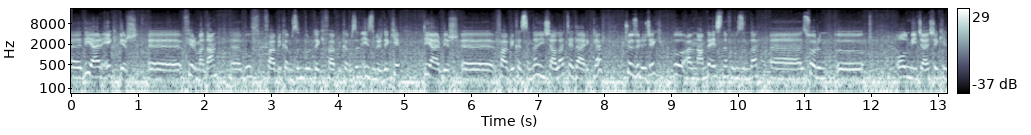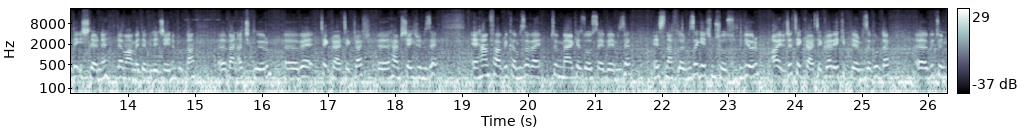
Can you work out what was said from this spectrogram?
e, diğer ek bir e, firmadan e, bu fabrikamızın buradaki fabrikamızın İzmir'deki diğer bir e, fabrikasından inşallah tedarikler çözülecek. Bu anlamda esnafımızın da e, sorun e, olmayacağı şekilde işlerine devam edebileceğini buradan e, ben açıklıyorum. E, ve tekrar tekrar e, hem şehrimize hem fabrikamıza ve tüm merkez OSB'mize, esnaflarımıza geçmiş olsun diliyorum. Ayrıca tekrar tekrar ekiplerimize burada e, bütün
